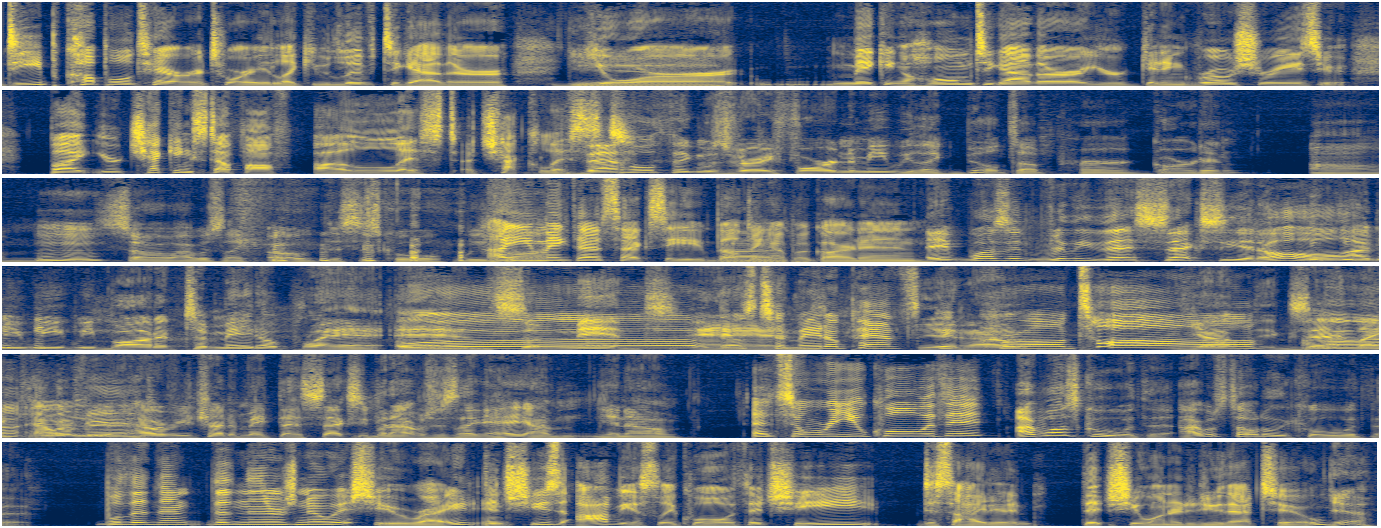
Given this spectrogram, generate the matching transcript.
deep couple territory. Like you live together, you're making a home together, you're getting groceries, you but you're checking stuff off a list, a checklist. that whole thing was very foreign to me. We like built up her garden. Um, so I was like, oh, this is cool. We Mm-hmm. How you make that sexy? Building uh, up a garden. It wasn't really that sexy at all. I mean, we, we bought a tomato plant and some mint. Oh, And, those tomato plants you can know, crawl tall. Yep, exactly. Uh-huh, Like however however you try to make that sexy, but I was just like, hey, I'm you know, And so, were you cool with it? I was cool with it. I was totally cool with it. Well, then, then, then there's no issue, right? And she's obviously cool with it. She decided that she wanted to do that too. Yeah.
